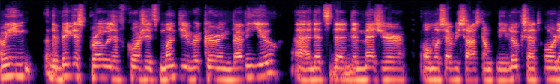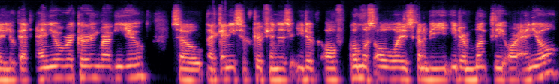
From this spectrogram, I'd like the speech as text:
I mean, the biggest pro is, of course, it's monthly recurring revenue. And that's the, mm-hmm. the measure almost every SaaS company looks at, or they look at annual recurring revenue. So, like any subscription is either of almost always going to be either monthly or annual.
